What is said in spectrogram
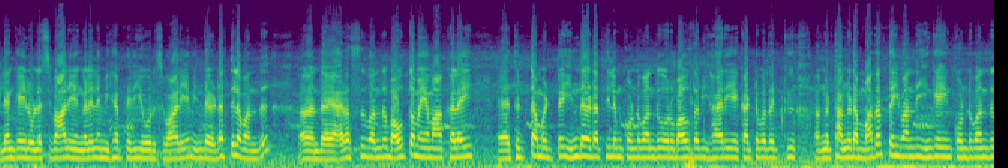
இலங்கையில் உள்ள சிவாலயங்களில் மிகப்பெரிய ஒரு சிவாலயம் இந்த இடத்துல வந்து இந்த அரசு வந்து பௌத்தமயமாக்கலை திட்டமிட்டு இந்த இடத்திலும் கொண்டு வந்து ஒரு பௌத்த விகாரியை கட்டுவதற்கு அங்க தங்களோட மதத்தை வந்து இங்கேயும் கொண்டு வந்து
